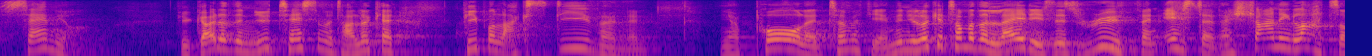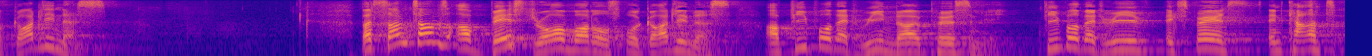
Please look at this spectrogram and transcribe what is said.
Samuel. If you go to the New Testament, I look at people like Stephen and you know, Paul and Timothy. And then you look at some of the ladies, there's Ruth and Esther. They're shining lights of godliness. But sometimes our best role models for godliness are people that we know personally, people that we've experienced, encountered.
